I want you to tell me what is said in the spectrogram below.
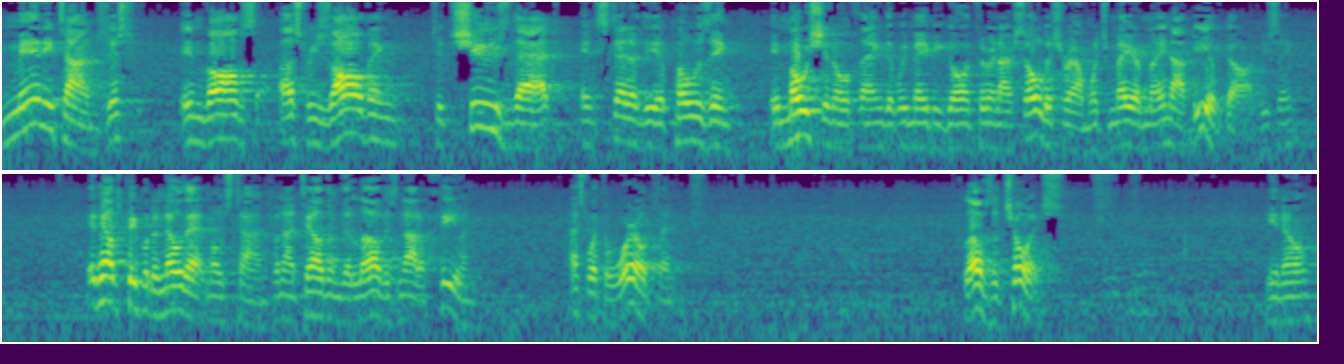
many times just involves us resolving to choose that instead of the opposing emotional thing that we may be going through in our soulish realm, which may or may not be of God, you see. It helps people to know that most times when I tell them that love is not a feeling. That's what the world thinks. Love's a choice. You know,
